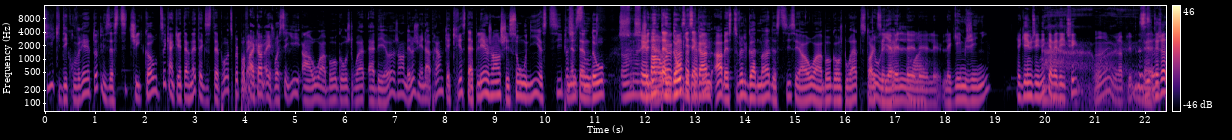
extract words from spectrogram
qui qui découvrait toutes les hosties de cheat codes. Tu sais, quand Internet n'existait pas, tu peux pas Ben- faire comme, hey, je vais essayer en haut, en bas, gauche, droite, ABA, genre. Mais là, je viens d'apprendre que Chris t'appelait, genre, chez Sony, hostie, puis Nintendo. Chez Nintendo, comment puis il était comme, ah, ben, si tu veux le God Mode, hostie, c'est en haut, en bas, gauche, droite, start, il y avait le, Ouais. le- le- le Game Genie. Le Game Genie qui avait des cheats. Hein, vous vous rappelez-vous ça? déjà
